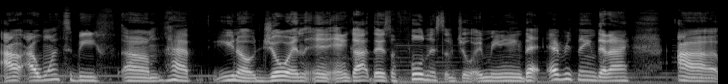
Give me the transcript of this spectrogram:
I, I want to be, um, have, you know, joy. And, and, and, God, there's a fullness of joy, meaning that everything that I uh,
